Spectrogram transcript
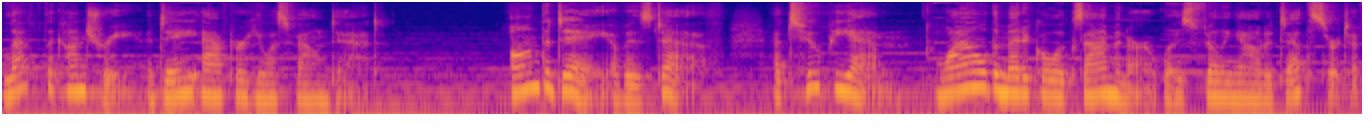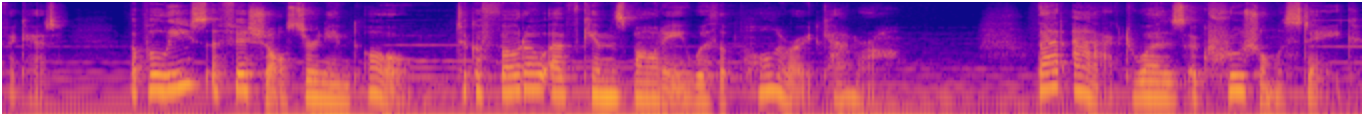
left the country a day after he was found dead. On the day of his death, at 2 p.m., while the medical examiner was filling out a death certificate, a police official surnamed O took a photo of Kim's body with a Polaroid camera. That act was a crucial mistake.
